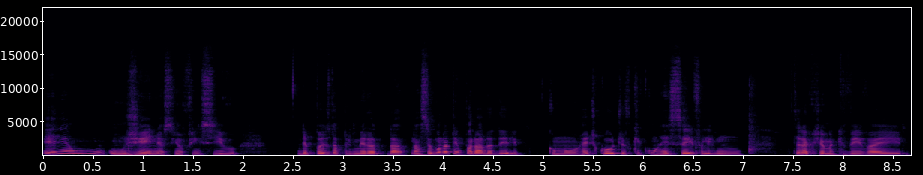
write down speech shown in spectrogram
Ele é um, um gênio assim ofensivo depois da primeira. Da, na segunda temporada dele, como head coach, eu fiquei com receio e falei: hum, será que o Sean McVay vai.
